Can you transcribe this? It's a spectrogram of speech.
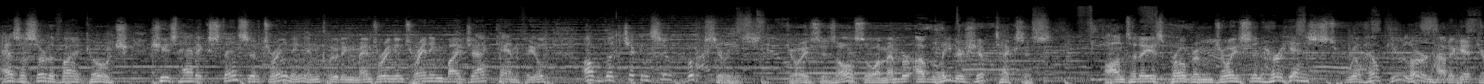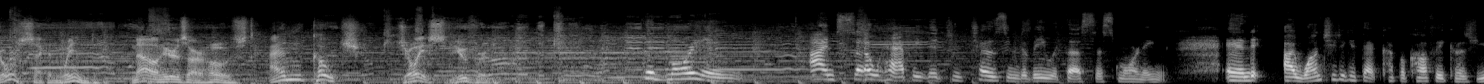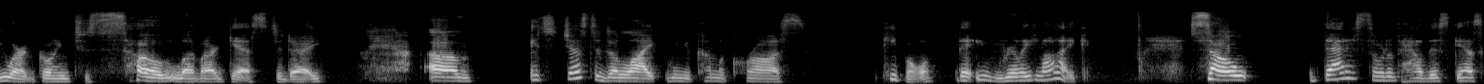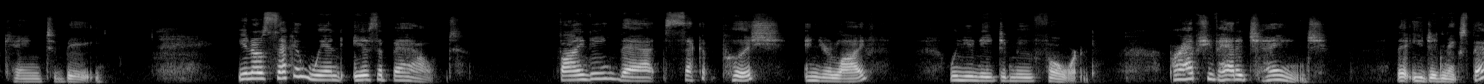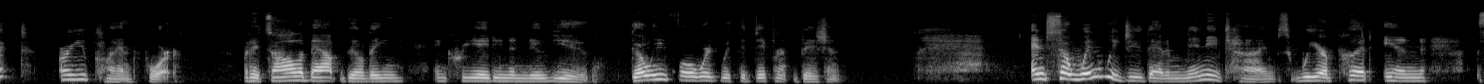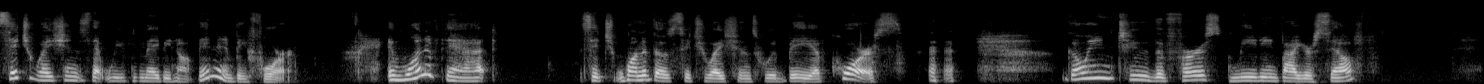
As a certified coach, she's had extensive training, including mentoring and training by Jack Canfield of the Chicken Soup book series. Joyce is also a member of Leadership Texas. On today's program, Joyce and her guests will help you learn how to get your second wind. Now, here's our host and coach, Joyce Buford. Good morning. I'm so happy that you've chosen to be with us this morning. And I want you to get that cup of coffee because you are going to so love our guest today. Um, it's just a delight when you come across people that you really like. So that is sort of how this guest came to be. You know, Second Wind is about finding that second push in your life when you need to move forward. Perhaps you've had a change that you didn't expect or you planned for. But it's all about building and creating a new you, going forward with a different vision. And so when we do that, many times we are put in situations that we've maybe not been in before. And one of that one of those situations would be, of course, going to the first meeting by yourself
